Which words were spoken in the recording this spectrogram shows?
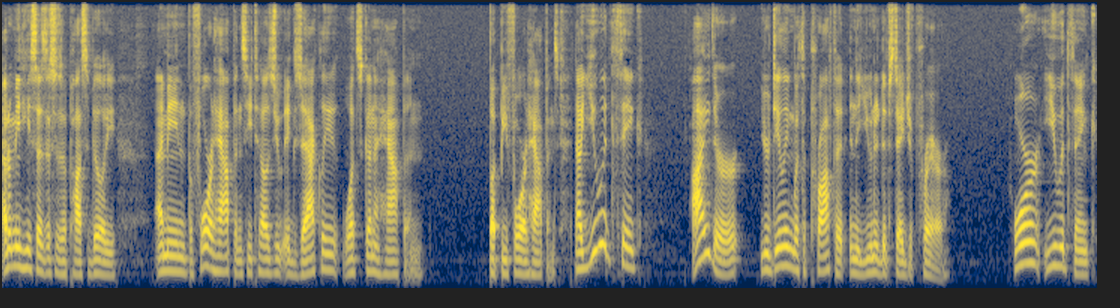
I don't mean he says this is a possibility. I mean, before it happens, he tells you exactly what's going to happen, but before it happens. Now, you would think either you're dealing with a prophet in the unitive stage of prayer, or you would think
